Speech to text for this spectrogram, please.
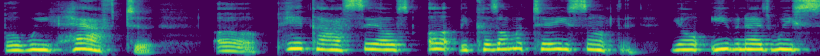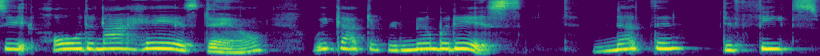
But we have to uh, pick ourselves up because I'm going to tell you something. You know, even as we sit holding our heads down, we got to remember this nothing defeats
